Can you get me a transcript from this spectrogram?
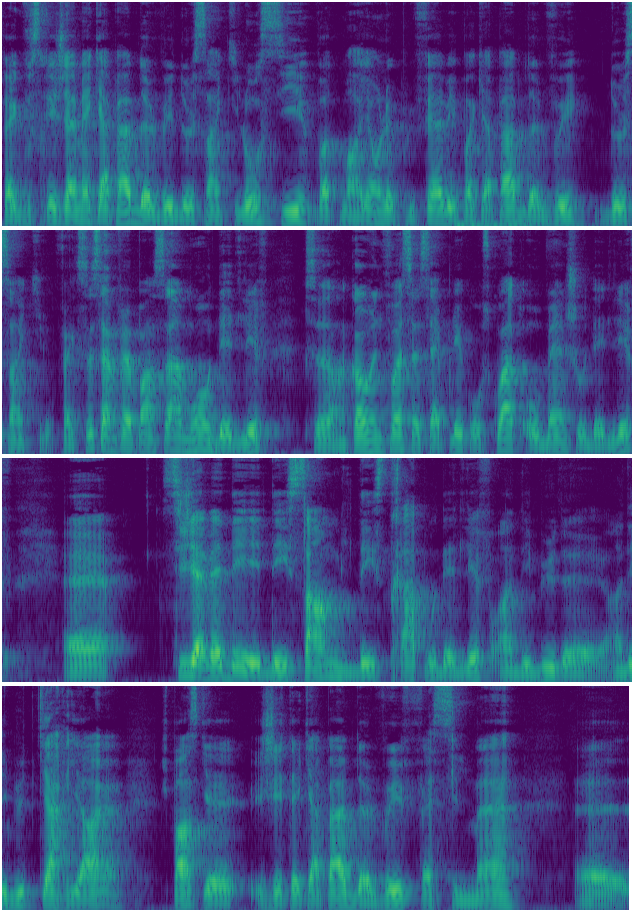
Fait que vous serez jamais capable de lever 200 kilos si votre maillon le plus faible est pas capable de lever 200 kilos. Fait que ça, ça me fait penser à moi au deadlift. Puis ça, encore une fois, ça s'applique au squat, au bench, au deadlift. Euh, si j'avais des, des sangles, des straps au deadlift en début de, en début de carrière, je pense que j'étais capable de lever facilement euh,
